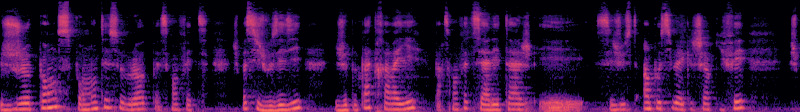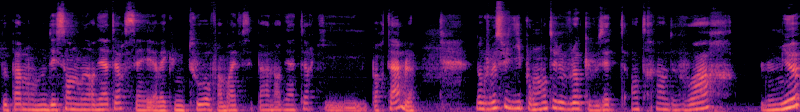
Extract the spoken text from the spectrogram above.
je pense pour monter ce vlog, parce qu'en fait, je sais pas si je vous ai dit, je peux pas travailler parce qu'en fait c'est à l'étage et c'est juste impossible avec le chaleur qui fait je peux pas descendre mon ordinateur, c'est avec une tour, enfin bref, c'est pas un ordinateur qui est portable. Donc je me suis dit, pour monter le vlog que vous êtes en train de voir, le mieux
